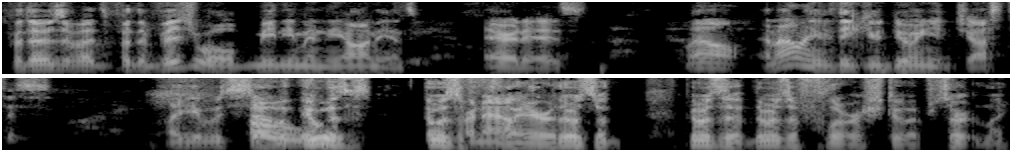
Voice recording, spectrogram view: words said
for those of us for the visual medium in the audience. There it is. Well, and I don't even think you're doing it justice. Like it was so. Oh, it was it was a pronounced. flair. There was a there was a there was a flourish to it. Certainly.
